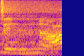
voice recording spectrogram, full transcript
Distance,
